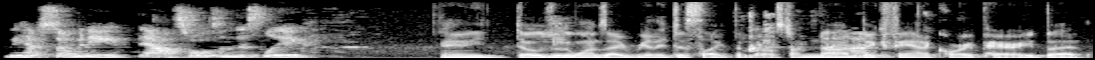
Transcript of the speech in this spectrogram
we have so many assholes in this league. And he, those are the ones I really dislike the most. I'm not a big fan of Corey Perry, but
